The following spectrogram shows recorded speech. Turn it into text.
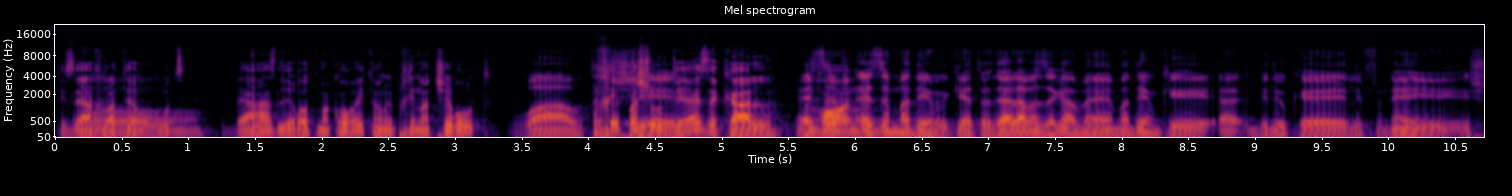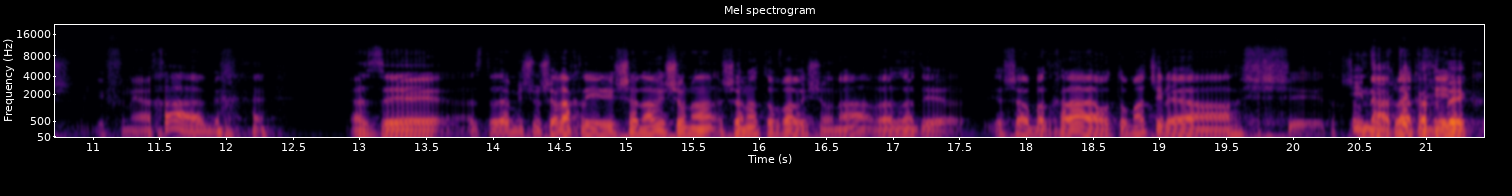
כי זה אחלה. תירוץ, ואז לראות מה קורה איתם מבחינת שירות. וואו, תקשיב. הכי פשוט, תראה איזה קל, איזה, נכון? איזה מדהים, כי אתה יודע למה זה גם אה, מדהים? כי אה, בדיוק אה, לפני, לפני החג, אז, אז אתה יודע, מישהו שלח לי שנה ראשונה, שנה טובה ראשונה, ואז אמרתי, ישר בהתחלה האוטומט שלי היה, שיט, עכשיו הנה, צריך העתק להתחיל. הדבק,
